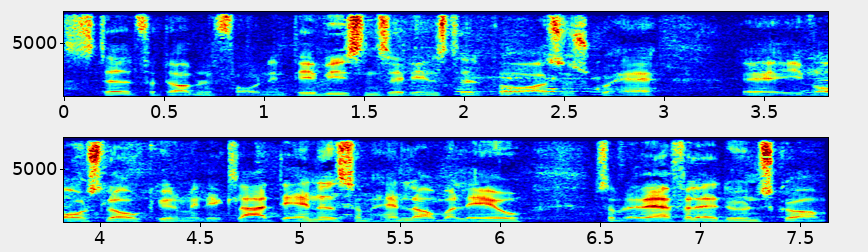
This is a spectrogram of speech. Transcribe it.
stedet for dobbeltforordning, det er vi sådan set indstillet på også at skulle have øh, i vores lovgivning, men det er klart det andet, som handler om at lave, som der i hvert fald er et ønske om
